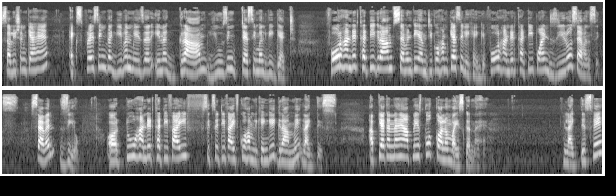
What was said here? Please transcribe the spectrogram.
solution क्या है? Expressing the given measure in a gram using decimal we get 430 gram 70 M को हम कैसे लिखेंगे? 430.0767 और 235 685 को हम लिखेंगे ग्राम में लाइक like दिस अब क्या करना है आपने इसको कॉलम वाइज करना है। लाइक दिस वे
